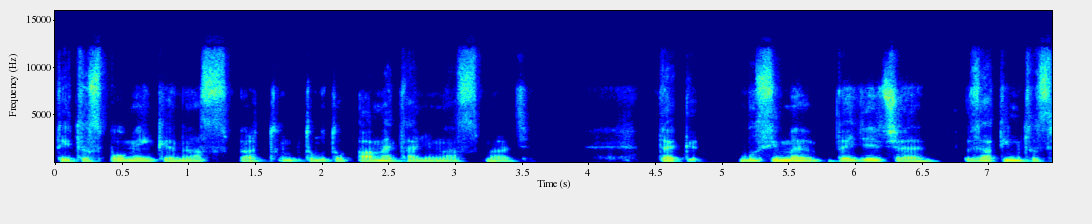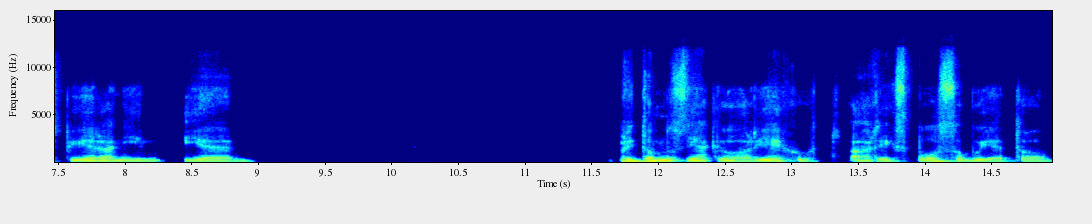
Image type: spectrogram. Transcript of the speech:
tejto spomienke na smrť, tomuto pamätaniu na smrť, tak musíme vedieť, že za týmto spieraním je prítomnosť nejakého hriechu a hriech spôsobuje to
